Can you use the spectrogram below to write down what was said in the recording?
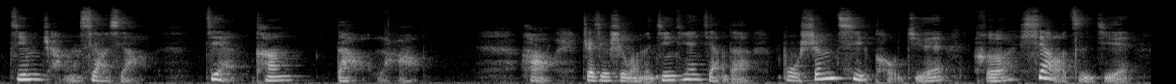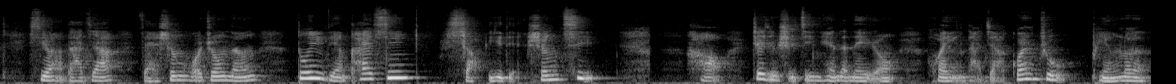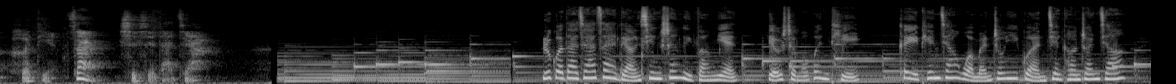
经常笑笑，健康到老。好，这就是我们今天讲的。不生气口诀和笑字诀，希望大家在生活中能多一点开心，少一点生气。好，这就是今天的内容，欢迎大家关注、评论和点赞，谢谢大家。如果大家在两性生理方面有什么问题，可以添加我们中医馆健康专家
